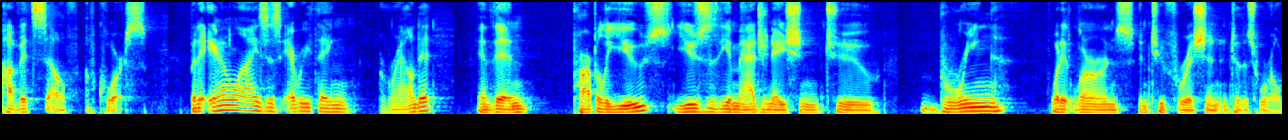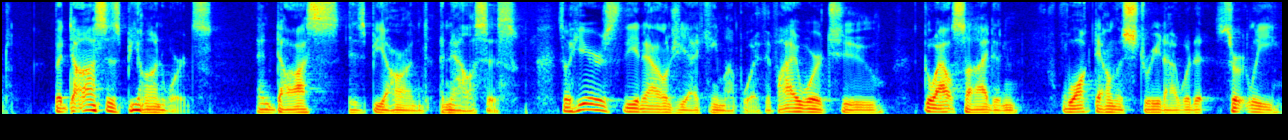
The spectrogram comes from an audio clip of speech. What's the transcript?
of itself, of course, but it analyzes everything around it and then properly use uses the imagination to bring what it learns into fruition into this world. But Daas is beyond words, and Daas is beyond analysis. So here's the analogy I came up with. If I were to go outside and walk down the street, I would certainly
